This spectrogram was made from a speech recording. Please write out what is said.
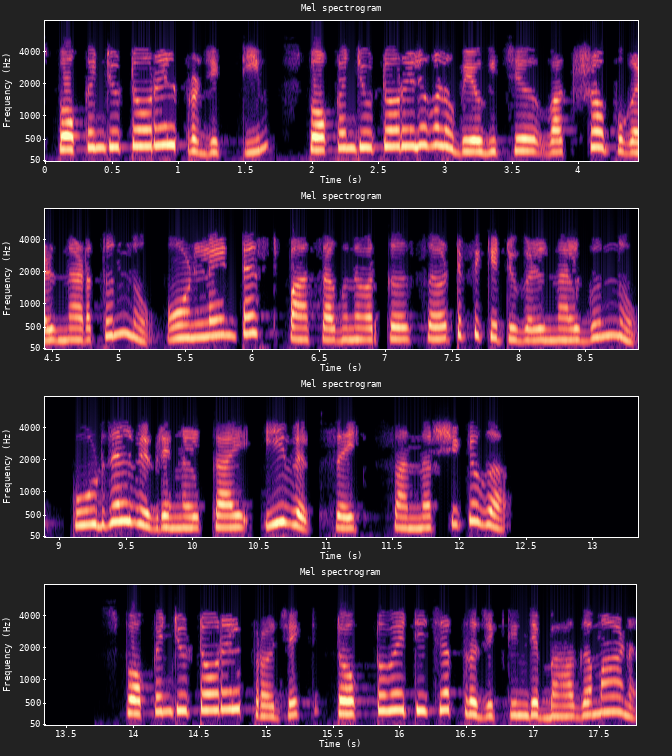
Spoken tutorial project team spoken ട്യൂട്ടോറിയലുകൾ ഉപയോഗിച്ച് വർക്ക്ഷോപ്പുകൾ നടത്തുന്നു. ഓൺലൈൻ ടെസ്റ്റ് പാസ്സാകുന്നവർക്ക് സർട്ടിഫിക്കറ്റുകൾ നൽകുന്നു. കൂടുതൽ വിവരങ്ങൾക്കായി ഈ വെബ്സൈറ്റ് സന്ദർശിക്കുക. Spoken tutorial project talk to a teacher പ്രൊജക്റ്റിന്റെ ഭാഗമാണ്.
